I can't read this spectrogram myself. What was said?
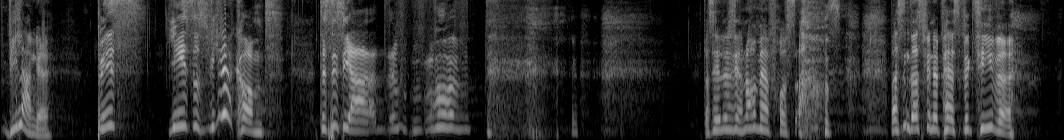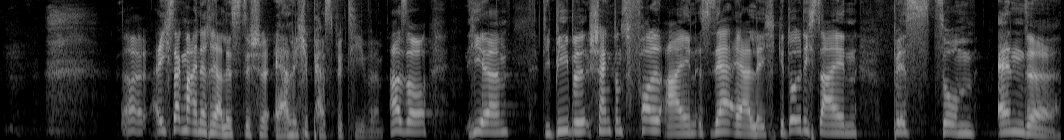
Wie lange? Bis Jesus wiederkommt. Das ist ja. Das löst ja noch mehr Frust aus. Was ist denn das für eine Perspektive? Äh, ich sage mal eine realistische, ehrliche Perspektive. Also hier die Bibel schenkt uns voll ein, ist sehr ehrlich, geduldig sein bis zum Ende,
